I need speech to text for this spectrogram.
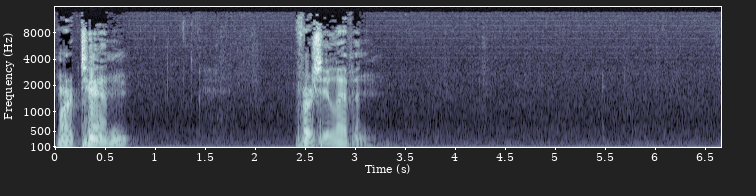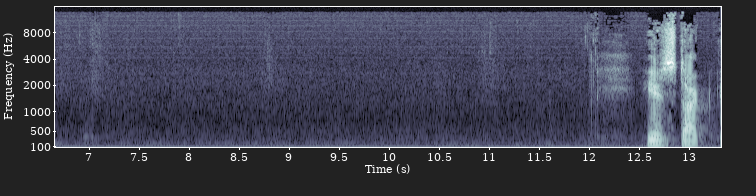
Mark 10, verse 11. Here's stark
